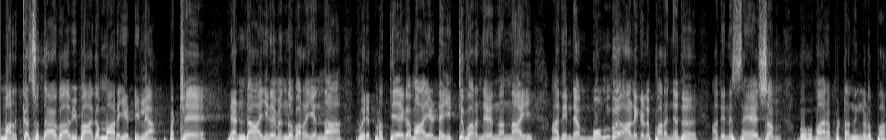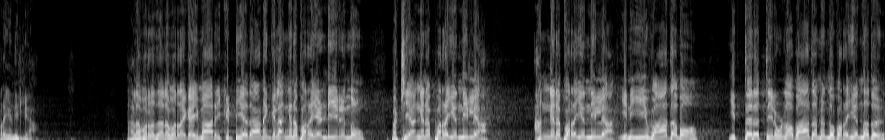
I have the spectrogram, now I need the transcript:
മർക്കസുദാവ വിഭാഗം മാറിയിട്ടില്ല. പക്ഷേ രണ്ടായിരം എന്ന് പറയുന്ന ഒരു പ്രത്യേകമായ ഡേറ്റ് പറഞ്ഞത് നന്നായി. അതിന്റെ മുമ്പ് ആളുകൾ പറഞ്ഞത് അതിന് ശേഷം ബഹുമാനപ്പെട്ട നിങ്ങൾ പറയണില്ല. തലമുറ തലമുറ കൈമാറി കിട്ടിയതാണെങ്കിൽ അങ്ങനെ പറയേണ്ടിയിരുന്നു. പക്ഷേ അങ്ങനെ പറയുന്നില്ല. അങ്ങനെ പറയുന്നില്ല. ഇനി ഈ വാദമോ ഇത്തരത്തിലുള്ള വാദം എന്ന് പറയുന്നത്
